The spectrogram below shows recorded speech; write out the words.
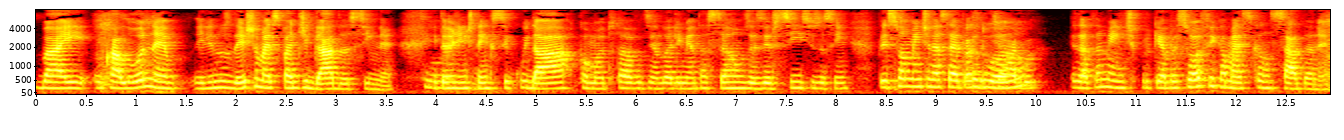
vai. O calor, né? Ele nos deixa mais fadigado, assim, né? Sim. Então a gente tem que se cuidar, como eu tava dizendo, a alimentação, os exercícios, assim, principalmente nessa época Bastante do ano. água. Exatamente, porque a pessoa fica mais cansada, né?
